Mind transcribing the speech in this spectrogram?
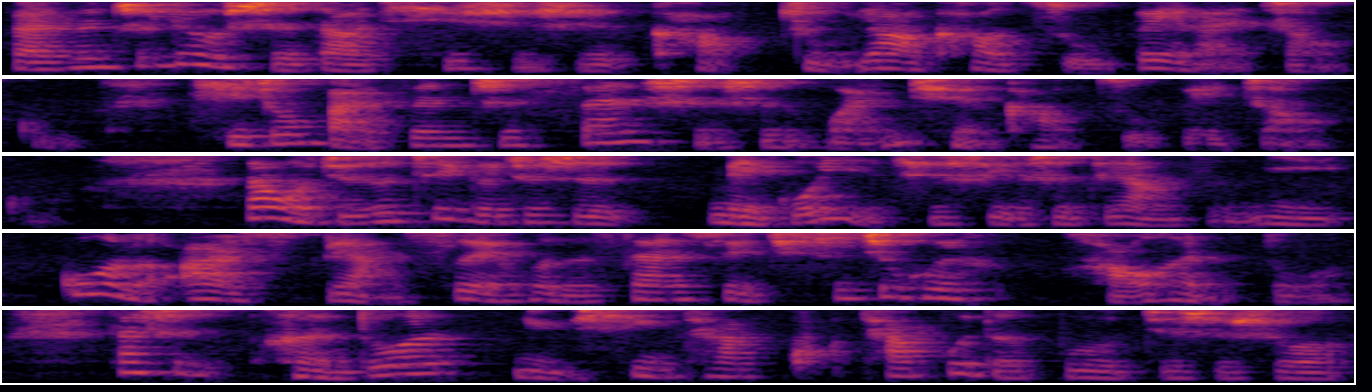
百分之六十到七十是靠主要靠祖辈来照顾，其中百分之三十是完全靠祖辈照顾。那我觉得这个就是美国也其实也是这样子，你过了二两岁或者三岁，其实就会好很多。但是很多女性她她不得不就是说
